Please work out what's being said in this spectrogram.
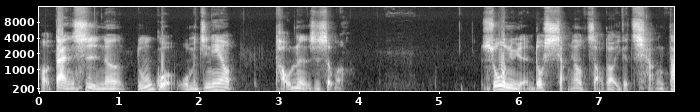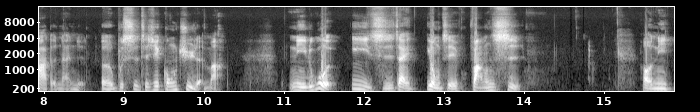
哦，但是呢，如果我们今天要讨论的是什么？所有女人都想要找到一个强大的男人，而不是这些工具人嘛。你如果一直在用这些方式，哦，你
